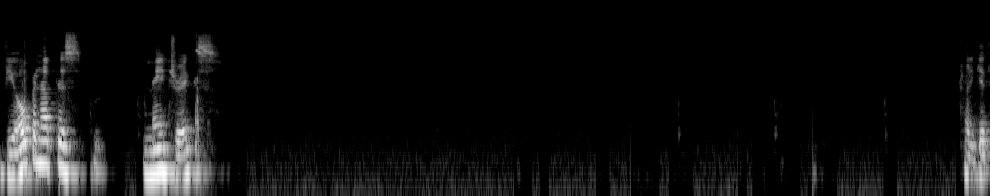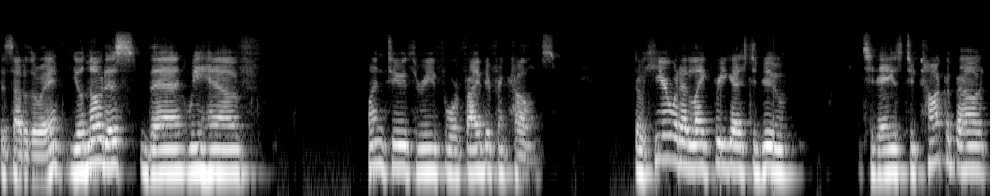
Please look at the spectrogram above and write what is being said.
If you open up this matrix, try to get this out of the way. You'll notice that we have one, two, three, four, five different columns. So here, what I'd like for you guys to do today is to talk about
